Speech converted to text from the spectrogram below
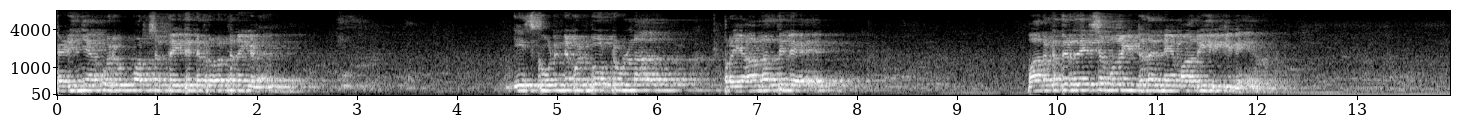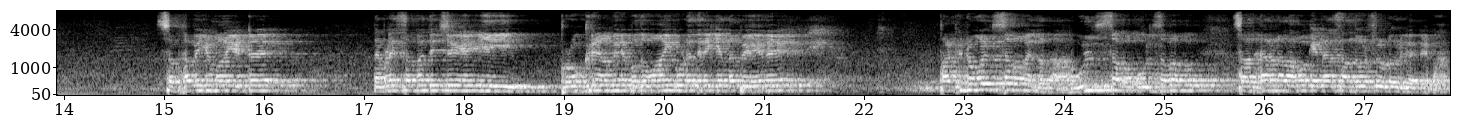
കഴിഞ്ഞ ഒരു വർഷത്തെ ഇതിന്റെ പ്രവർത്തനങ്ങൾ ഈ സ്കൂളിന്റെ മുൻപോട്ടുള്ള പ്രയാണത്തിൽ മാർഗനിർദ്ദേശമായിട്ട് തന്നെ മാറിയിരിക്കുകയാണ്. സ്വാഭാവികമായിട്ട് നമ്മളെ സംബന്ധിച്ച് ഈ പ്രോഗ്രാമിന് പൊതുവായി കൊടുത്തിരിക്കുന്ന പേര് പഠനോത്സവം എന്നതാണ്. ഉത്സവം ഉത്സവം സാധാരണ നമുക്കെല്ലാം സന്തോഷമുള്ള ഒരു കാര്യമാണ്.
